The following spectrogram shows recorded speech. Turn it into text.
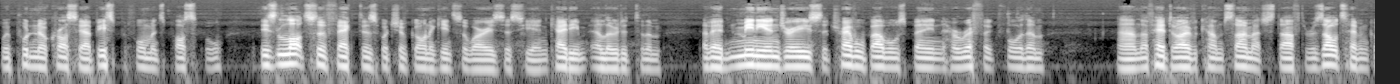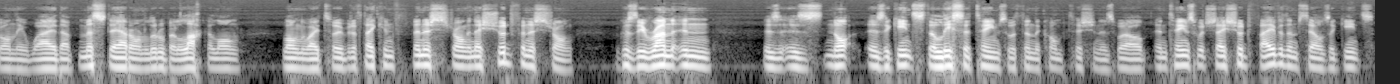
We're putting across our best performance possible. There's lots of factors which have gone against the Warriors this year, and Katie alluded to them. They've had many injuries. The travel bubble's been horrific for them. Um, they've had to overcome so much stuff. The results haven't gone their way. They've missed out on a little bit of luck along along the way too. But if they can finish strong, and they should finish strong, because their run in is is not is against the lesser teams within the competition as well, and teams which they should favour themselves against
